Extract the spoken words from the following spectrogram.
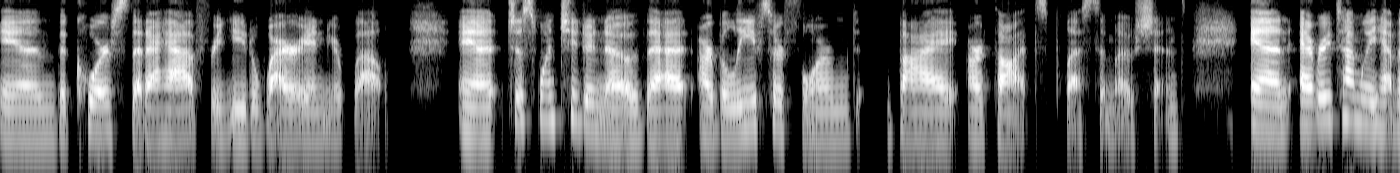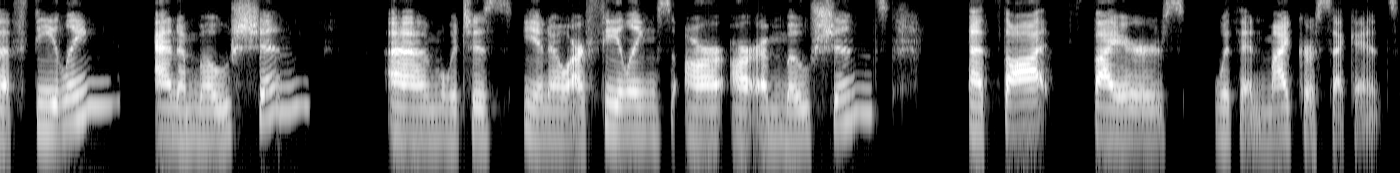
in the course that I have for you to wire in your wealth. And just want you to know that our beliefs are formed by our thoughts plus emotions. And every time we have a feeling, an emotion, um, which is, you know, our feelings are our emotions, a thought fires within microseconds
